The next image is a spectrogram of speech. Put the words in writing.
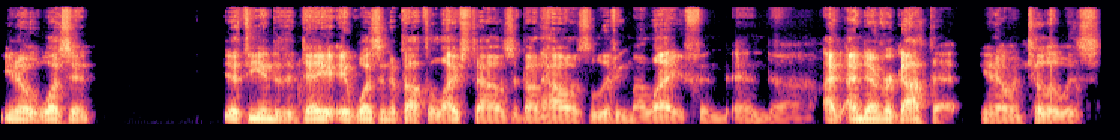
you know, it wasn't. At the end of the day, it wasn't about the lifestyle; it was about how I was living my life, and and uh, I, I never got that, you know, until it was.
